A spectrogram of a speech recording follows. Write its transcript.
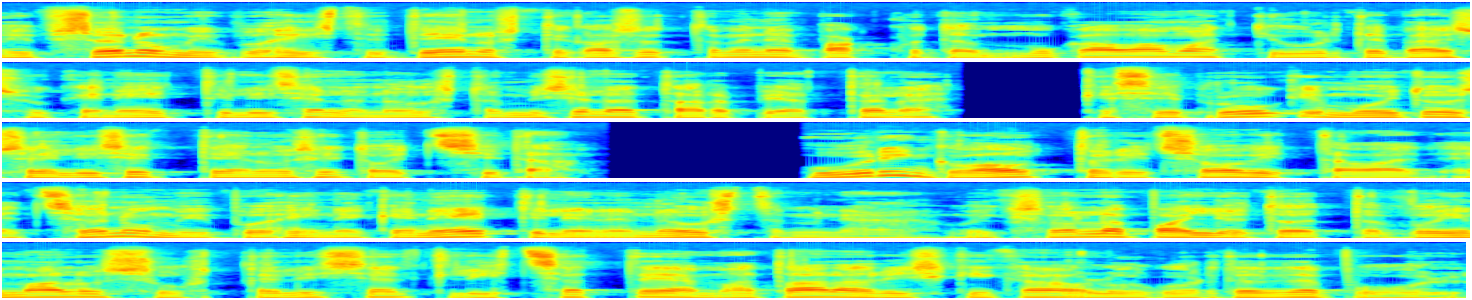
võib sõnumipõhiste teenuste kasutamine pakkuda mugavamat juurdepääsu geneetilisele nõustamisele tarbijatele, kes ei pruugi muidu selliseid teenuseid otsida uuringu autorid soovitavad, et sõnumipõhine geneetiline nõustamine võiks olla paljutõotav võimalus suhteliselt lihtsate ja madala riskiga olukordade puhul,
